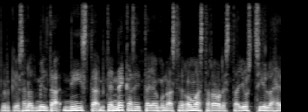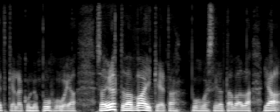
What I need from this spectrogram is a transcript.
pyrkii sanoa, että miltä niistä, miten ne käsittää jonkun asian omasta roolista just sillä hetkellä, kun ne puhuu. Ja se on yllättävän vaikeaa puhua sillä tavalla. Ja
